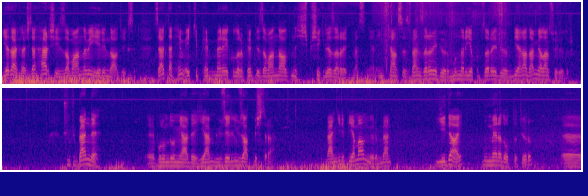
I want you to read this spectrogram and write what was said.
ya da arkadaşlar her şeyi zamanında ve yerinde alacaksın. Zaten hem ekip hem merayı kullanıp hem de zamanında aldığında hiçbir şekilde zarar etmezsin. Yani imkansız. Ben zarar ediyorum, bunları yapıp zarar ediyorum diyen adam yalan söylüyordur. Çünkü ben de e, bulunduğum yerde yem 150-160 lira. Ben gidip yem almıyorum. Ben 7 ay bu merada otlatıyorum. E,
